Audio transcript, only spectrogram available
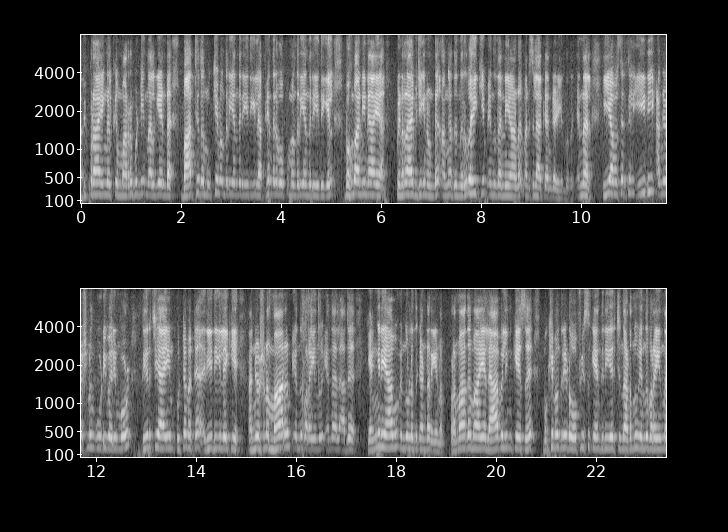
അഭിപ്രായങ്ങൾക്ക് മറുപടി നൽകേണ്ട ബാധ്യത മുഖ്യമന്ത്രി എന്ന രീതിയിൽ ആഭ്യന്തര വകുപ്പ് മന്ത്രി എന്ന രീതിയിൽ ബഹുമാന്യനായ പിണറായി വിജയനുണ്ട്. അങ്ങ് അത് നിർവഹിക്കും എന്ന് തന്നെയാണ് മനസ്സിലാക്കാൻ കഴിയുന്നത്. എന്നാൽ ഈ അവസരത്തിൽ ഇ ഡി അന്വേഷണം കൂടി വരുമ്പോൾ തീർച്ചയായും കുറ്റമറ്റ രീതിയിലേക്ക് അന്വേഷണം മാറും എന്ന് പറയുന്നു എന്നാൽ അത് എങ്ങനെയാവും എന്നുള്ളത് കണ്ടറിയണം. പ്രമാദമായ ലാവലിൻ കേസ് മുഖ്യമന്ത്രിയുടെ ഓഫീസ് കേന്ദ്രീകരിച്ച് നടന്നു എന്ന് പറയുന്ന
